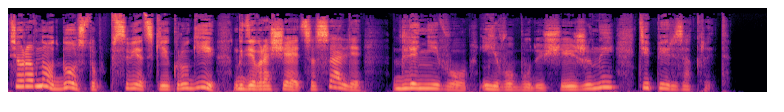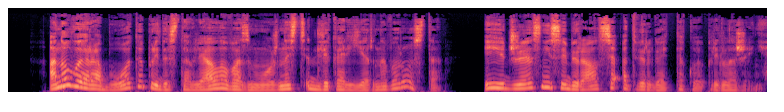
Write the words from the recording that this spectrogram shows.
Все равно доступ в светские круги, где вращается Салли, для него и его будущей жены теперь закрыт. А новая работа предоставляла возможность для карьерного роста, и Джесс не собирался отвергать такое предложение.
